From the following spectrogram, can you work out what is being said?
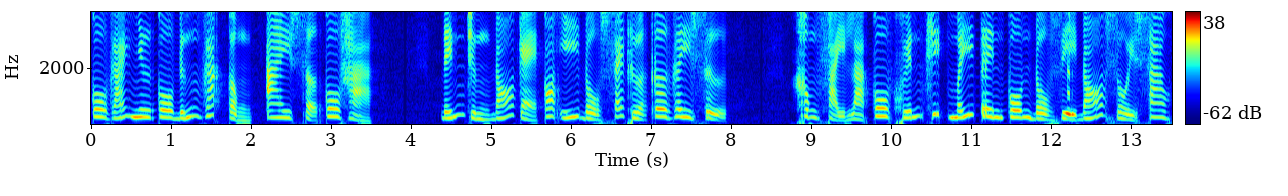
cô gái như cô đứng gác cổng ai sợ cô hả? Đến chừng đó kẻ có ý đồ sẽ thừa cơ gây sự. Không phải là cô khuyến khích mấy tên côn đồ gì đó rồi sao?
